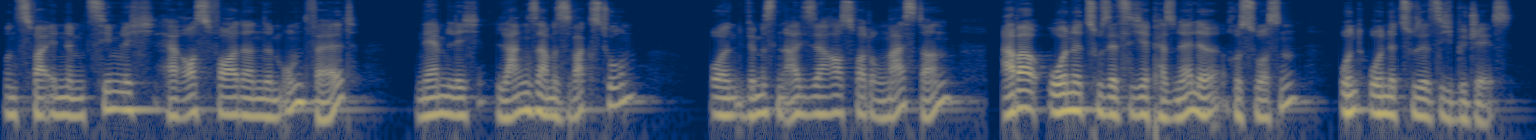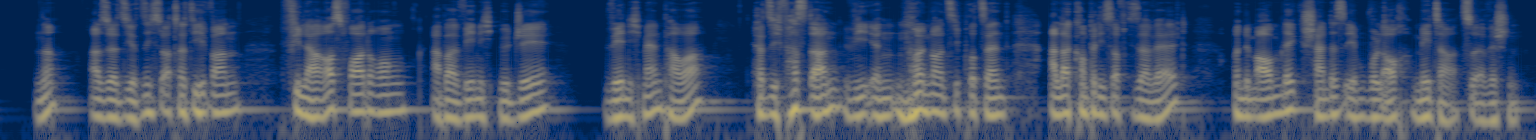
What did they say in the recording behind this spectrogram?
Und zwar in einem ziemlich herausfordernden Umfeld, nämlich langsames Wachstum. Und wir müssen all diese Herausforderungen meistern, aber ohne zusätzliche personelle Ressourcen und ohne zusätzliche Budgets. Ne? Also hört sich jetzt nicht so attraktiv an, viele Herausforderungen, aber wenig Budget, wenig Manpower. Hört sich fast an wie in 99% aller Companies auf dieser Welt. Und im Augenblick scheint es eben wohl auch Meta zu erwischen.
